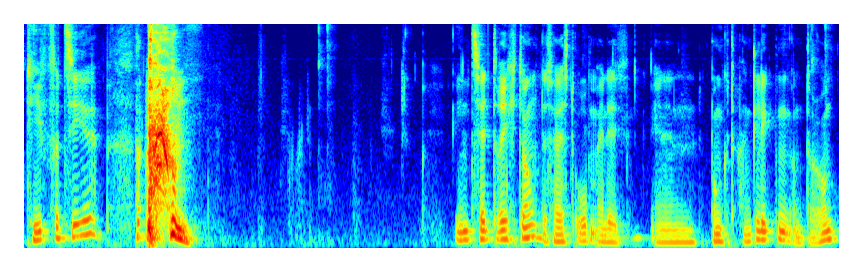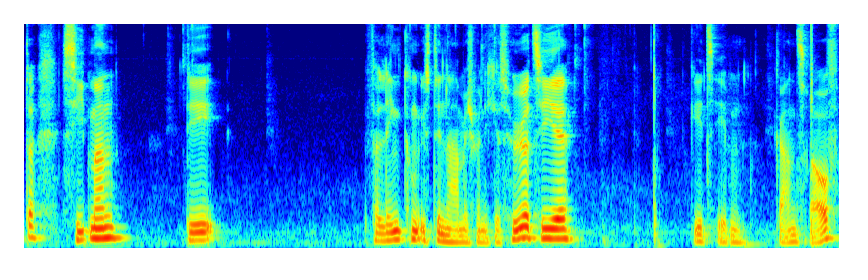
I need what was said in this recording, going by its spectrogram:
tief verziehe, in Z-Richtung, das heißt oben eine, einen Punkt anklicken und darunter, sieht man, die Verlinkung ist dynamisch. Wenn ich es höher ziehe, geht es eben ganz rauf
